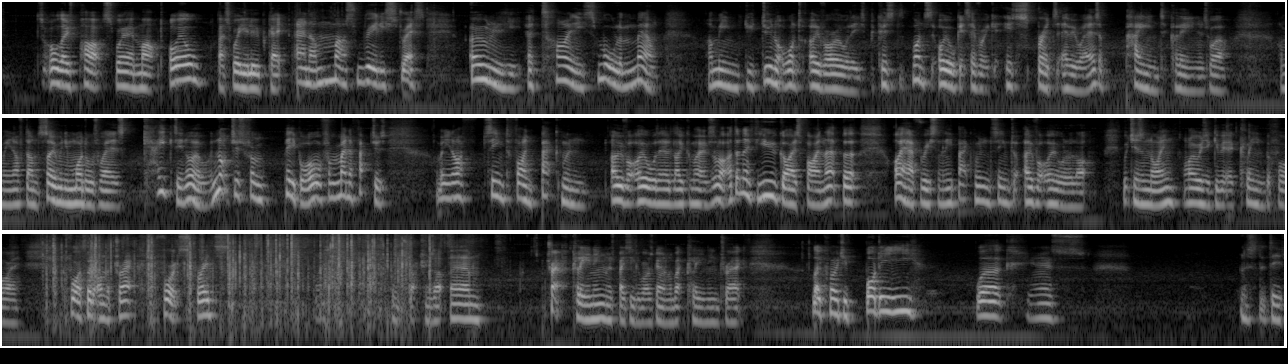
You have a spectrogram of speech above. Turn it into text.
So all those parts where marked oil, that's where you lubricate. And I must really stress, only a tiny small amount. I mean, you do not want to over oil these because once the oil gets everywhere, it spreads everywhere. It's a pain to clean as well. I mean, I've done so many models where it's caked in oil, not just from people or from manufacturers. I mean, I've seemed to find Bachmann over oil their locomotives a lot. I don't know if you guys find that, but I have recently. Bachmann seem to over oil a lot, which is annoying. I always give it a clean before I before I put it on the track, before it spreads. Instructions up. Um, track cleaning was basically what I was going on about cleaning track. Locomotive body work, yes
